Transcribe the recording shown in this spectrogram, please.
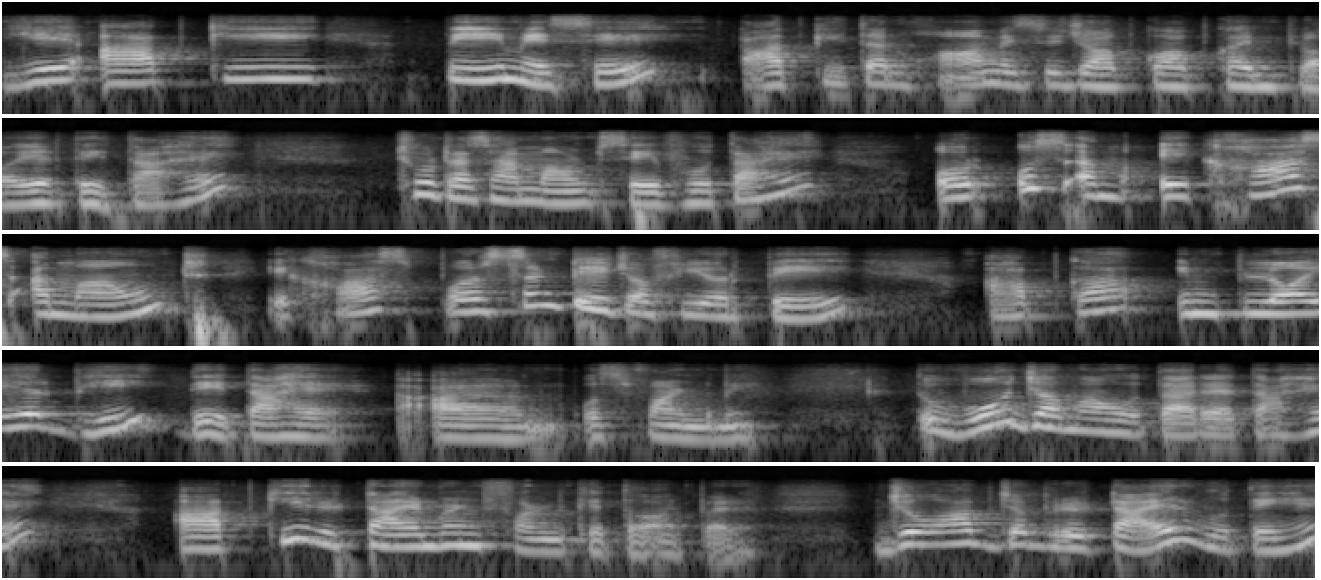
یہ آپ کی پے میں سے، آپ کی تنخواہ میں سے جو آپ کو آپ کا امپلائر دیتا ہے، چھوٹا سا اماؤنٹ سیو ہوتا ہے اور اس ایک خاص اماؤنٹ ایک خاص پرسنٹیج آف یور پے آپ کا امپلائر بھی دیتا ہے اس فنڈ میں۔ تو وہ جمع ہوتا رہتا ہے آپ کی ریٹائرمنٹ فنڈ کے طور پر۔ جو آپ جب ریٹائر ہوتے ہیں،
